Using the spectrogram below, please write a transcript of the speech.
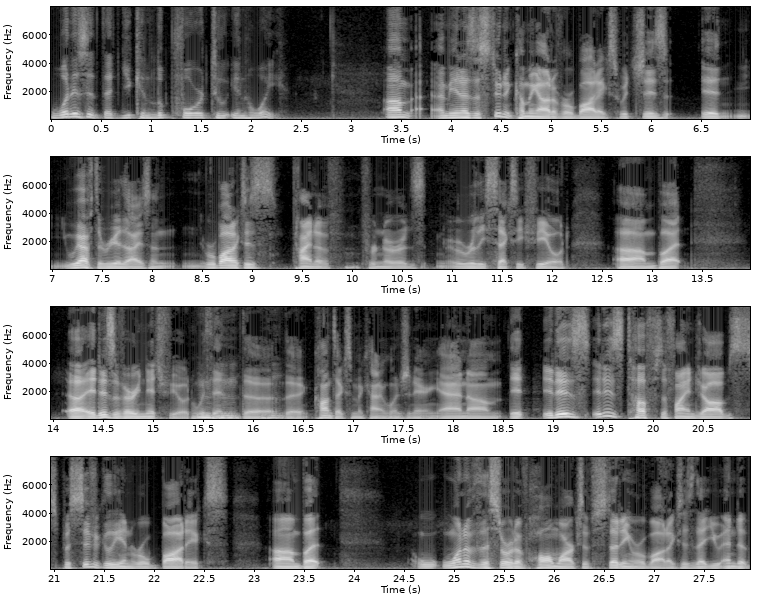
what is it that you can look forward to in Hawaii? Um, I mean, as a student coming out of robotics, which is it, we have to realize, and robotics is kind of for nerds a really sexy field, um, but uh, it is a very niche field within Mhm, the mhm. the context of mechanical engineering, and um, it it is it is tough to find jobs specifically in robotics, um, but one of the sort of hallmarks of studying robotics is that you end up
